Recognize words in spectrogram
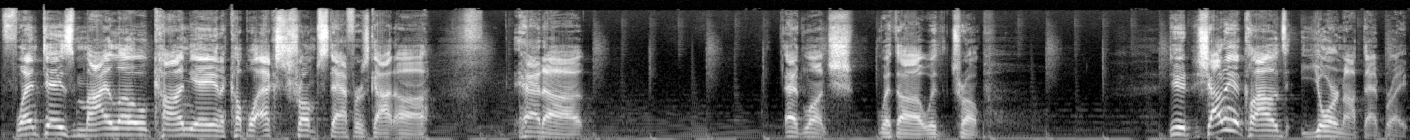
Fuentes, Milo, Kanye, and a couple ex-Trump staffers got uh had uh had lunch with uh with Trump. Dude, shouting at clouds, you're not that bright.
